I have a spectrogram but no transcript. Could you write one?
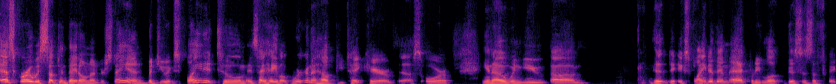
escrow is something they don't understand, but you explain it to them and say, hey, look, we're going to help you take care of this. Or, you know, when you um, the, the explain to them equity. Look, this is the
